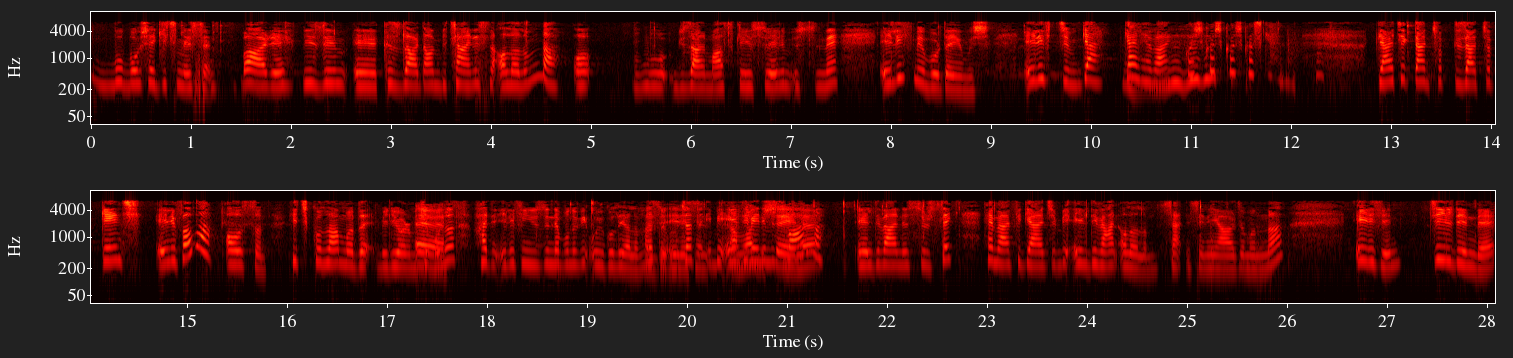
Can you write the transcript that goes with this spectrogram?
bu boşa gitmesin. Bari bizim e, kızlardan bir tanesini alalım da o bu güzel maskeyi sürelim üstüne. Elif mi buradaymış? Elif'cim gel. Gel hemen. Koş koş koş koş gel. Gerçekten çok güzel, çok genç Elif ama olsun. Hiç kullanmadı biliyorum ki Evet. bunu. Hadi Elif'in yüzüne bunu bir uygulayalım. Hadi Nasıl bulacağız? Elif'in- Bir ama bir eldivenimiz şeyle- var mı? Eldivenle sürsek hemen Figen'cim bir eldiven alalım sen, senin yardımınla. Elif'in cildinde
